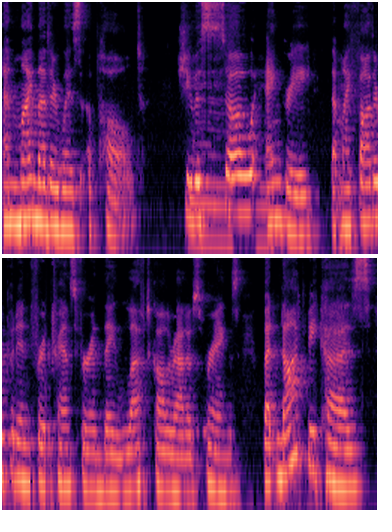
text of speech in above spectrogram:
And my mother was appalled. She was mm. so angry that my father put in for a transfer and they left Colorado Springs, but not because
